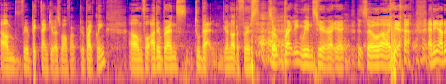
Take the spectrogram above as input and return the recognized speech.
Um, very big thank you as well for, to Breitling. Um, for other brands, too bad you're not the first. so Breitling wins here, right? Yeah. So uh, yeah, any other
